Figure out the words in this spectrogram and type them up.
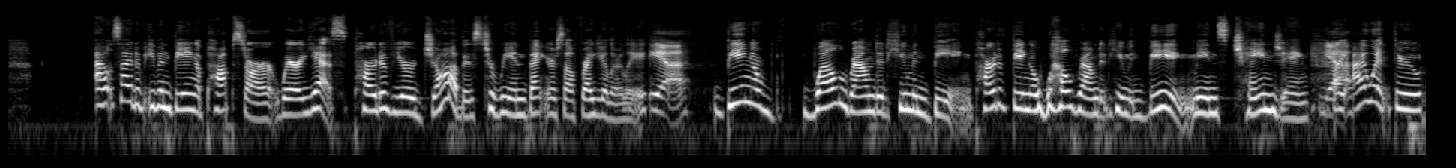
outside of even being a pop star where yes, part of your job is to reinvent yourself regularly. yeah, being a well-rounded human being part of being a well-rounded human being means changing Yeah. like i went through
